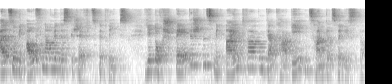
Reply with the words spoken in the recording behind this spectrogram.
also mit Aufnahme des Geschäftsbetriebs, jedoch spätestens mit Eintragung der KG ins Handelsregister.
